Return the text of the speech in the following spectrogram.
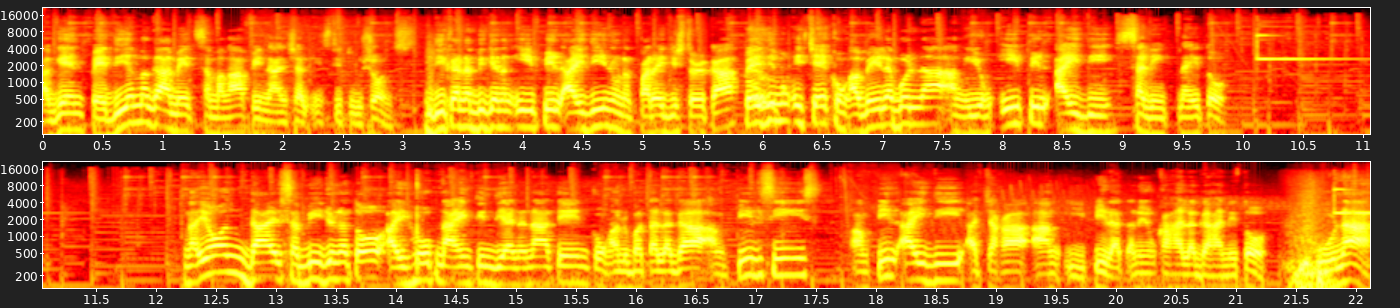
Again, pwede yan magamit sa mga financial institutions. Hindi ka nabigyan ng e-Pill ID nung nagpa-register ka, pwede mong i-check kung available na ang iyong e-Pill ID sa link na ito. Ngayon, dahil sa video na to, I hope naintindihan na natin kung ano ba talaga ang PhilSys, ang PhilID at saka ang e-Pill at ano yung kahalagahan nito. Una,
